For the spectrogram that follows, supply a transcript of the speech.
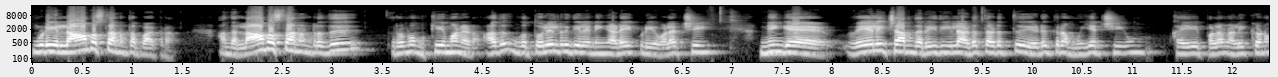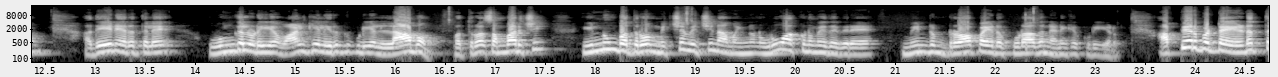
உங்களுடைய லாபஸ்தானத்தை பார்க்குறார். அந்த லாபஸ்தானன்றது ரொம்ப முக்கியமான இடம். அது உங்கள் தொழில் ரீதியில் நீங்கள் அடையக்கூடிய வளர்ச்சி நீங்கள் வேலை சார்ந்த ரீதியில் அடுத்தடுத்து எடுக்கிற முயற்சியும் கை பலன் அளிக்கணும் அதே நேரத்தில் உங்களுடைய வாழ்க்கையில் இருக்கக்கூடிய லாபம் பத்து ரூபா சம்பாரித்து இன்னும் பத்து ரூபா மிச்சம் வச்சு நாம் இன்னொன்று உருவாக்கணுமே தவிர மீண்டும் ட்ராப் ஆகிடக்கூடாதுன்னு நினைக்கக்கூடிய இடம். அப்பேற்பட்ட இடத்த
